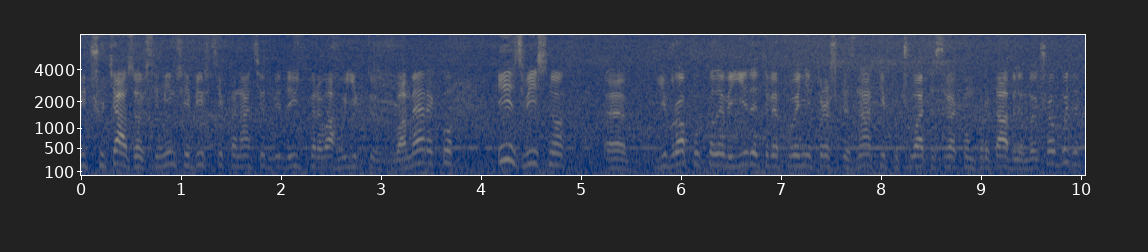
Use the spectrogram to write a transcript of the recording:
відчуття зовсім інше. Більш ці віддають перевагу їхати в Америку. І, звісно, е, в Європу, коли ви їдете, ви повинні трошки знати і почувати себе комфортабельно. Бо якщо ви будете,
